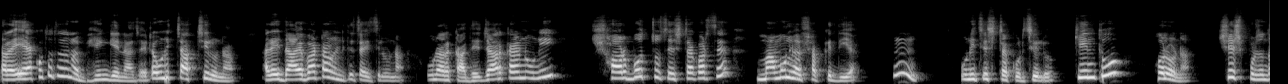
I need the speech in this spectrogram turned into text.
তারা এই একত্রতা যেন ভেঙে না যায়। এটা উনি চাচ্ছিল না। আর এই দায়ভারটা উনি নিতে চাইছিল না ওনার কাঁধে। যার কারণে উনি সর্বোচ্চ চেষ্টা করছে মামুল হক সাহেবকে দিয়া। হুম? উনি চেষ্টা করছিল। কিন্তু হলো না। শেষ পর্যন্ত,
